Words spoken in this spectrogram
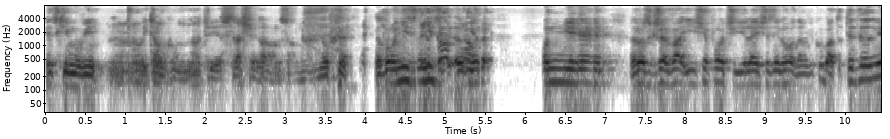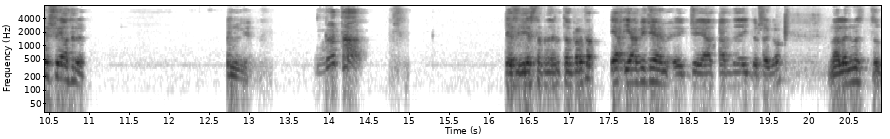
Hycki mówi, no Tomku, no tu jest strasznie gorąco. No, no bo on nic, nic Wilgotno. nie, on mnie rozgrzewa i się poci i leje się z niego woda. Mówi, Kuba, to ty trenujesz, ja trenuję? No tak. Jest, jest ta temperatura. Ja, ja wiedziałem, y, gdzie ja jadę i do czego, no ale no, to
